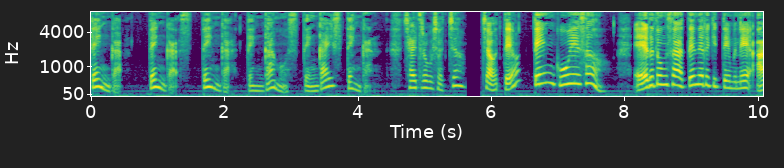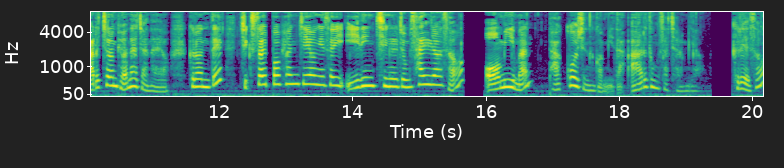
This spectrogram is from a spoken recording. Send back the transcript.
tenga, tengas, tenga, tengamos, tengáis, tengan. 잘 들어보셨죠? 자, 어때요? 땡고에서 에르 동사 떼내르기 때문에 아르처럼 변하잖아요. 그런데 직설법 현재형에서의 1인칭을 좀 살려서 어미만 바꾸어 주는 겁니다. 아르 동사처럼요. 그래서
